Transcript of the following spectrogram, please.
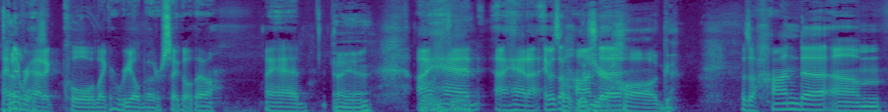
I never had a cool like a real motorcycle though. I had Oh yeah. I was your- had I had a, it was a What was your Honda. hog? It was a Honda. Um,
